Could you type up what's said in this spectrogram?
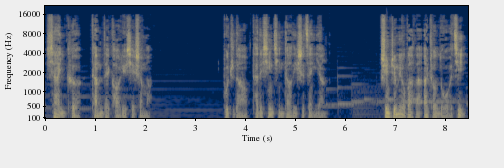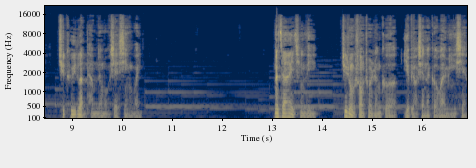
下一刻他们在考虑些什么，不知道他的心情到底是怎样，甚至没有办法按照逻辑去推断他们的某些行为。那在爱情里，这种双重人格也表现得格外明显。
